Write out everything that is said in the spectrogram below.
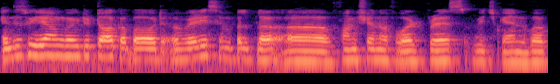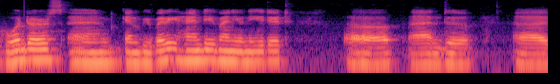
In this video, I'm going to talk about a very simple uh, function of WordPress which can work wonders and can be very handy when you need it. Uh, and uh, uh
